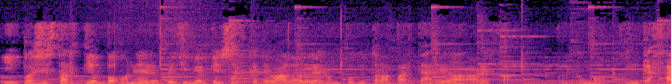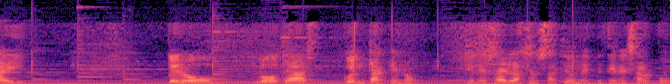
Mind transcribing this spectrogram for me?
Y puedes estar tiempo con él. Al principio piensas que te va a doler un poquito la parte de arriba de la oreja, porque como encaja ahí, pero luego te das cuenta que no, tienes ahí la sensación de que tienes algo,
